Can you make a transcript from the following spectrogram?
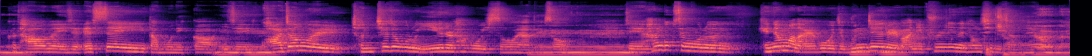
음. 그 다음에 이제 에세이다 보니까 음, 이제 음. 과정을 전체적으로 이해를 하고 있어야 돼서 음. 이제 한국 생물은 개념만 알고 이제 문제를 음, 음. 많이 풀리는. 형식이잖아요. 네네.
